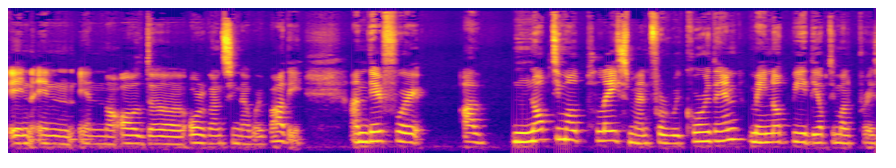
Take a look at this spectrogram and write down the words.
in, in, in all the organs in our body. And therefore, an optimal placement for recording may not be the optimal pre-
